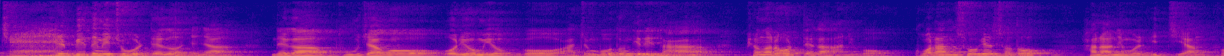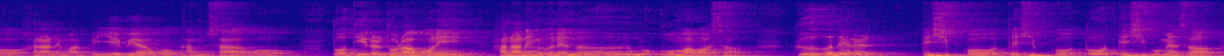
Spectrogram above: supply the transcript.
제일 믿음이 좋을 때가 언제냐? 내가 부자고 어려움이 없고 아주 모든 일이 다 평화로울 때가 아니고 고난 속에서도 하나님을 잊지 않고 하나님 앞에 예배하고 감사하고 또 뒤를 돌아보니 하나님의 은혜 너무 고마워서 그 은혜를 되씹고 되씹고 또 되씹으면서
